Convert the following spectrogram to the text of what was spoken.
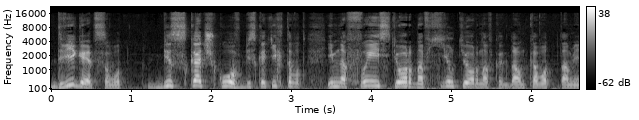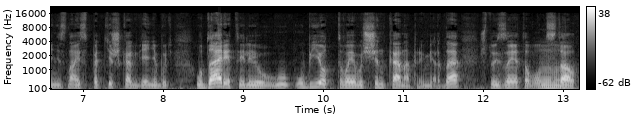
двигается вот без скачков, без каких-то вот именно фейс-тернов, хил-тернов, когда он кого-то там, я не знаю, из-под тишка где-нибудь ударит или убьет твоего щенка, например, да, что из-за этого он mm-hmm. стал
